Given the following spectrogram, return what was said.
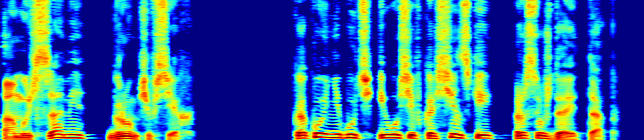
а мы сами громче всех. Какой-нибудь Иосиф Косинский рассуждает так.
